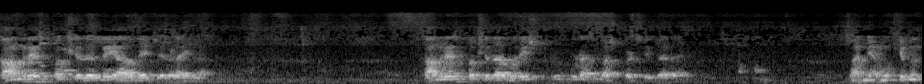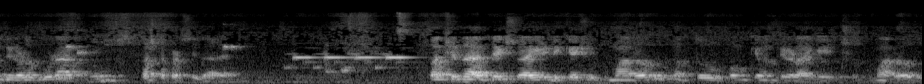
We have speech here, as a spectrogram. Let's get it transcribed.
ಕಾಂಗ್ರೆಸ್ ಪಕ್ಷದಲ್ಲಿ ಯಾವುದೇ ಜಗಳ ಇಲ್ಲ. ಕಾಂಗ್ರೆಸ್ ಪಕ್ಷದ ವರಿಷ್ಠರು ಕೂಡ ಸ್ಪಷ್ಟಪಡಿಸಿದ್ದಾರೆ. ಮಾನ್ಯ ಮುಖ್ಯಮಂತ್ರಿಗಳು ಕೂಡ ಸ್ಪಷ್ಟಪಡಿಸಿದ್ದಾರೆ. ಪಕ್ಷದ ಅಧ್ಯಕ್ಷರಾಗಿ ಡಿ ಕೆ ಶಿವಕುಮಾರ್ ಅವರು ಮತ್ತು ಉಪಮುಖ್ಯಮಂತ್ರಿಗಳಾಗಿ ಶಿವಕುಮಾರ್ ಅವರು.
